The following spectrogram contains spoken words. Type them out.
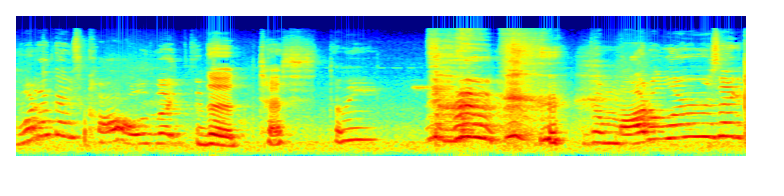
what are those called? Like the test dummy. the modelers, like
